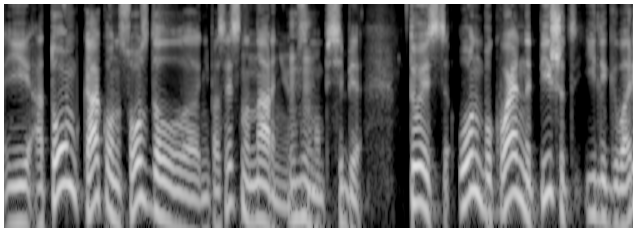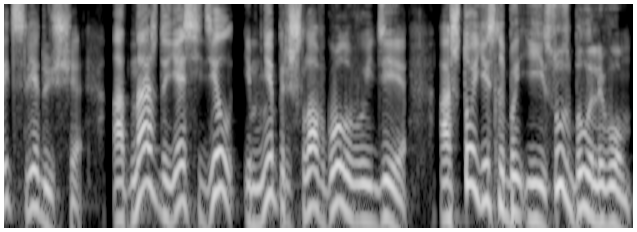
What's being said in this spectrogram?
и о том, как он создал э, непосредственно Нарнию Мгм. само по себе. То есть он буквально пишет или говорит следующее. «Однажды я сидел, и мне пришла в голову идея, а что, если бы Иисус был львом?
